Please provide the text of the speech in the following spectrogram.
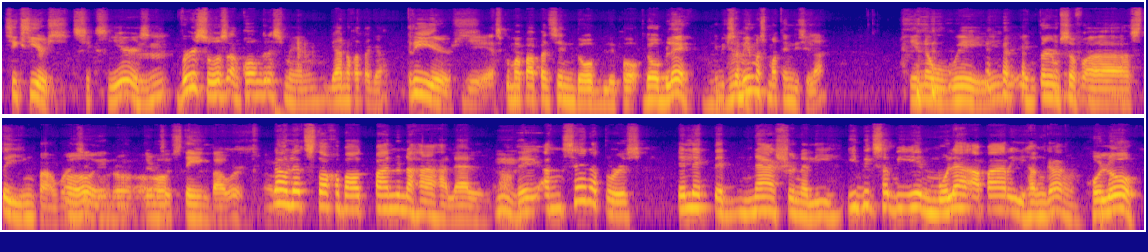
six years. Six years. Mhm. Versus ang congressman, gaano katagal? Three years. Yes. Kung mapapansin, doble po. Doble. Ibig Mhm. sabihin, mas matindi sila. In a way, in terms of uh, staying power. Oo, in siguro. terms Oo. of staying power. Okay. Now, let's talk about paano nahahalal. Hmm. Okay? Ang senators elected nationally. Ibig sabihin, mula Apari hanggang Holo,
